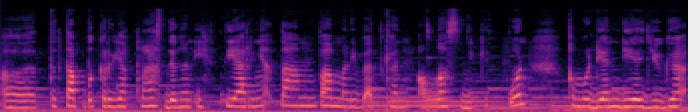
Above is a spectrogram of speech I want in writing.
uh, tetap bekerja keras dengan ikhtiarnya tanpa melibatkan Allah sedikit pun. Kemudian dia juga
